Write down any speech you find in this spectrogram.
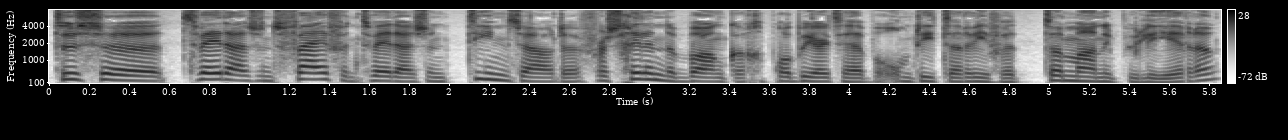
Tussen 2005 en 2010 zouden verschillende banken geprobeerd hebben... om die tarieven te manipuleren.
